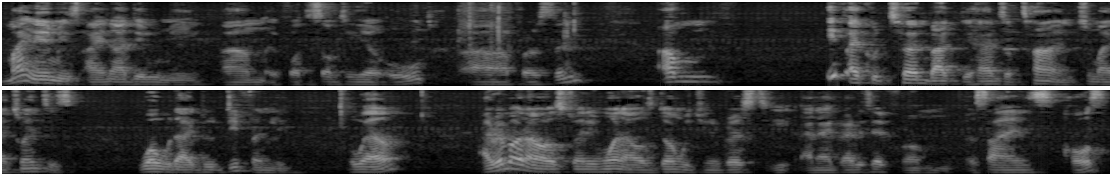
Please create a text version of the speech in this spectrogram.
My name is Aina Dewumi. I'm a 40 something year old uh, person. Um, if I could turn back the hands of time to my 20s, what would I do differently? Well, I remember when I was 21, I was done with university and I graduated from a science course.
